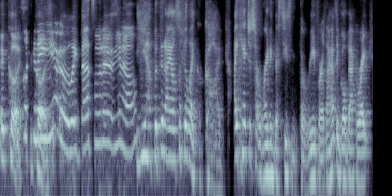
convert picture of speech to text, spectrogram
It could. it's an could. AU. Like that's what it, you know. Yeah, but then I also feel like, God, I can't just start writing the season three first. I have to go back and write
